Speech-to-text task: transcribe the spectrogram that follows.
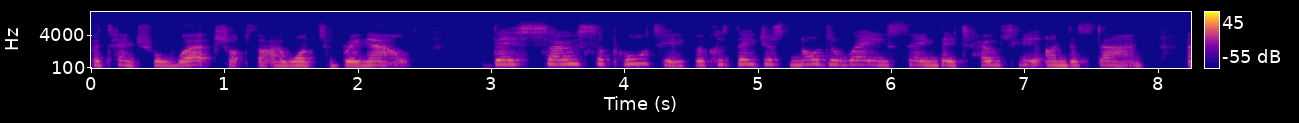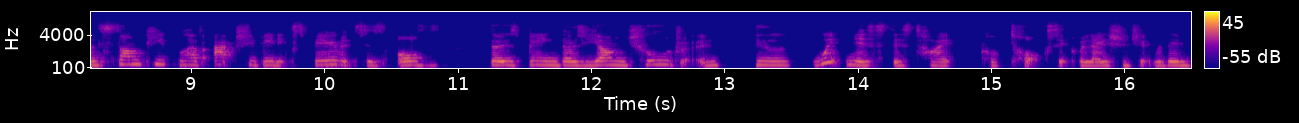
potential workshops that i want to bring out they're so supportive because they just nod away saying they totally understand. And some people have actually been experiences of those being those young children who witness this type of toxic relationship within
